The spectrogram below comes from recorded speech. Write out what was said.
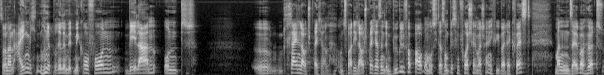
sondern eigentlich nur eine Brille mit Mikrofon, WLAN und äh, kleinen Lautsprechern. Und zwar die Lautsprecher sind im Bügel verbaut. Man muss sich das so ein bisschen vorstellen, wahrscheinlich wie bei der Quest. Man selber hört,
